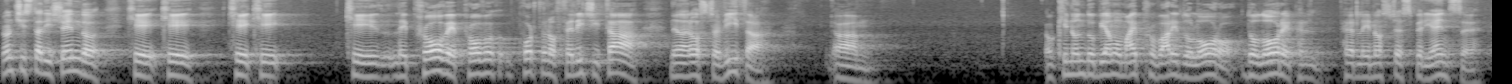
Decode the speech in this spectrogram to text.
non ci sta dicendo che, che, che, che le prove provo- portano felicità nella nostra vita. Um, o che non dobbiamo mai provare doloro, dolore per, per le nostre esperienze.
